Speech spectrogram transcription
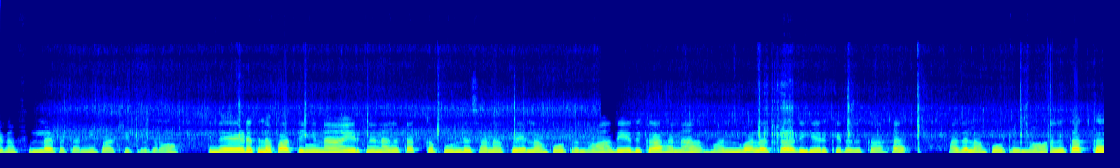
இடம் ஃபுல்லாக இப்போ தண்ணி பாய்ச்சிட்ருக்குறோம் இந்த இடத்துல பார்த்தீங்கன்னா ஏற்கனவே நாங்கள் தக்க பூண்டு சனப்பு எல்லாம் போட்டிருந்தோம். அது எதுக்காகனா மண் வளத்தை அதிகரிக்கிறதுக்காக அதெல்லாம் போட்டிருந்தோம். அந்த தக்க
